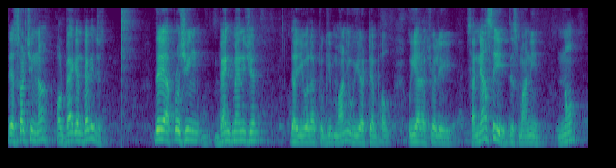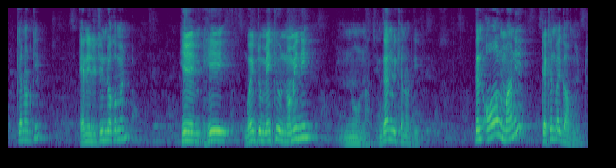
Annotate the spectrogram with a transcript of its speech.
They are searching now, all bag and baggages. They are approaching bank manager, that you will have to give money, we are temple, we are actually sannyasi, this money. No, cannot give. Any written document? He, he going to make you nominee? No, nothing. Then we cannot give. Then all money taken by government.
